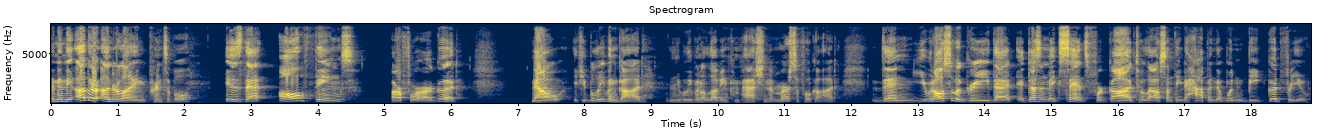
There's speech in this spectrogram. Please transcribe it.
And then the other underlying principle is that all things are for our good. Now, if you believe in God, and you believe in a loving, compassionate, merciful God, then you would also agree that it doesn't make sense for God to allow something to happen that wouldn't be good for you.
